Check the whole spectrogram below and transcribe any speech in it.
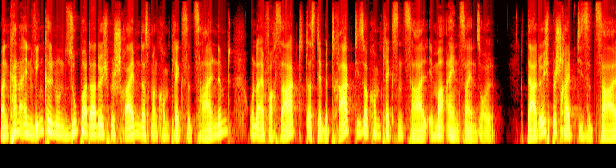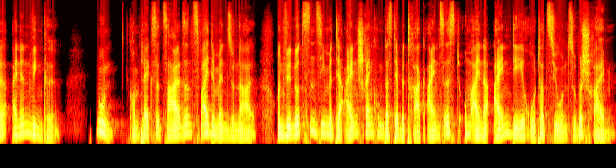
Man kann einen Winkel nun super dadurch beschreiben, dass man komplexe Zahlen nimmt und einfach sagt, dass der Betrag dieser komplexen Zahl immer 1 sein soll. Dadurch beschreibt diese Zahl einen Winkel. Nun, komplexe Zahlen sind zweidimensional und wir nutzen sie mit der Einschränkung, dass der Betrag 1 ist, um eine 1D-Rotation zu beschreiben.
